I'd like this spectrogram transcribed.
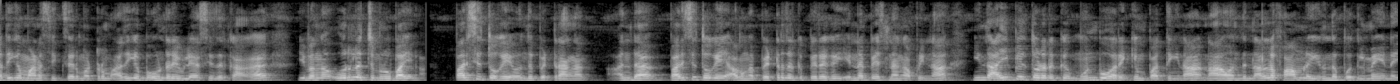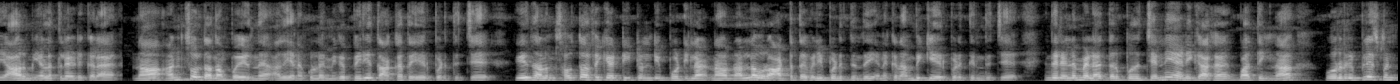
அதிகமான சிக்ஸர் மற்றும் அதிக பவுண்டரி விளையாசியதற்காக இவங்க ஒரு லட்சம் ரூபாய் பரிசு தொகையை வந்து பெற்றாங்க. அந்த பரிசு தொகையை அவங்க பெற்றதற்கு பிறகு என்ன பேசினாங்க அப்படின்னா இந்த ஐபிஎல் தொடருக்கு முன்பு வரைக்கும் பார்த்தீங்கன்னா நான் வந்து நல்ல ஃபார்மில் இருந்த போதிலுமே என்னை யாரும் ஏலத்தில் எடுக்கலை. நான் அன்சோல்டாக தான் போயிருந்தேன். அது எனக்குள்ள மிகப்பெரிய தாக்கத்தை ஏற்படுத்துச்சு. இருந்தாலும் சவுத் ஆஃப்ரிக்கா டி டுவெண்ட்டி போட்டியில் நான் நல்ல ஒரு ஆட்டத்தை வெளிப்படுத்தியிருந்து எனக்கு நம்பிக்கை ஏற்படுத்தியிருந்துச்சு. இந்த நிலைமையில் தற்போது சென்னை அணிக்காக பார்த்தீங்கன்னா ஒரு ரிப்ளேஸ்மெண்ட்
